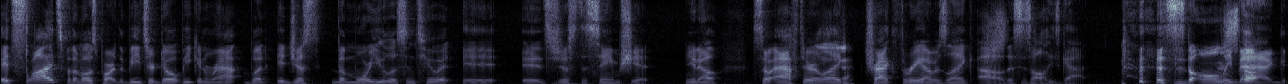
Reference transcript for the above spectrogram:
it slides for the most part. The beats are dope. He can rap, but it just the more you listen to it, it it's just the same shit, you know. So after like Yeah. track three, I was like, oh, this is all he's got. this is the only Good stuff. bag.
